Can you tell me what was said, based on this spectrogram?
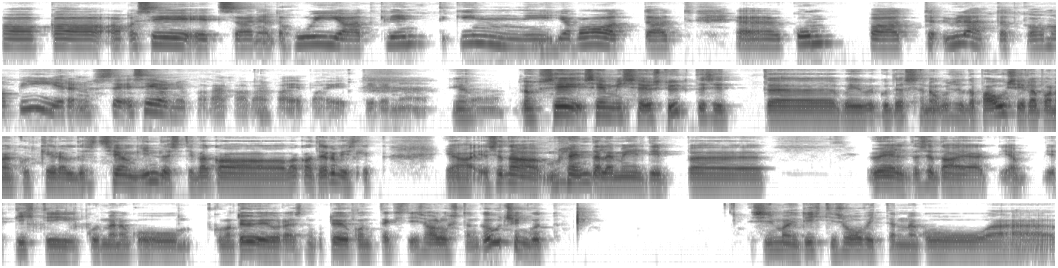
aga, aga see, et sa nii-öelda hoiad klienti kinni ja vaatad, äh, kompad, ületad ka oma piire, noh, see, see on juba väga-väga ebaeetiline. jah, äh, noh, see, see, mis sa just ütlesid või, või kuidas sa nagu seda pausile panekut kirjeldasid, see on kindlasti väga-väga tervislik ja, ja seda mulle endale meeldib äh, öelda seda ja, ja, ja tihti, kui me nagu, kui ma töö juures nagu töö kontekstis alustan coaching ut, siis ma ju tihti soovitan nagu äh,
